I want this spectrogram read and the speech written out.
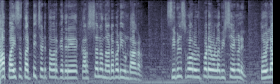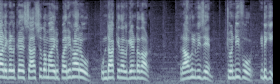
ആ പൈസ തട്ടിച്ചെടുത്തവർക്കെതിരെ കർശന നടപടി ഉണ്ടാകണം. സിവിൽ സ്കോർ ഉൾപ്പെടെയുള്ള വിഷയങ്ങളിൽ തൊഴിലാളികൾക്ക് ശാശ്വതമായൊരു പരിഹാരവും ഉണ്ടാക്കി നൽകേണ്ടതാണ്. രാഹുൽ വിജയൻ ട്വന്റി ഇടുക്കി.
